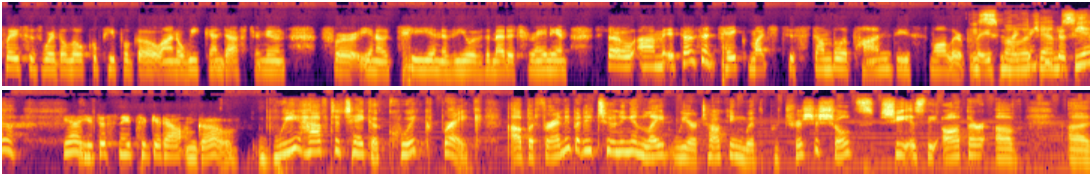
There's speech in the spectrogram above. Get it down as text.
places where the local people go on a weekend afternoon for you know tea and a view of the Mediterranean. So um, it doesn't take much to stumble upon these smaller places. These smaller gems, just, yeah. Yeah, you just need to get out and go. We have to take a quick break, uh, but for anybody tuning in late, we are talking with Patricia Schultz. She is the author of uh,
